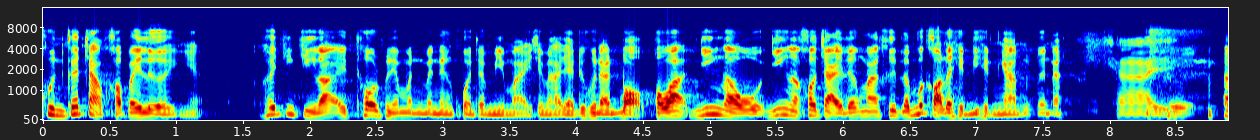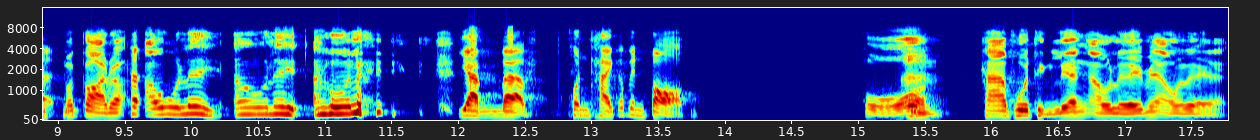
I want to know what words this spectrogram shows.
คุณก็จับเขาไปเลยอย่างเงี้ยเฮ้ยจริงๆแล้วไอ้โทษพวกนี้มันมันยังควรจะมีไหมใช่ไหมครับอย่างที่คุณนัทบอกเพราะว่ายิ่งเรายิ่งเราเข้าใจเรื่องมากขึ้นแล้วเมื่อก่อนเราเห็นดีเห็นงามด้วยนะใช่เออเมื่อก่อนแบบเอาเลย เอาเลย เอาเลย อย่างแบบคนไทยก็เป็นปอบโหอืมถ้าพูดถึงเรื่องเอาเลยไม่เอาเลยอะ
